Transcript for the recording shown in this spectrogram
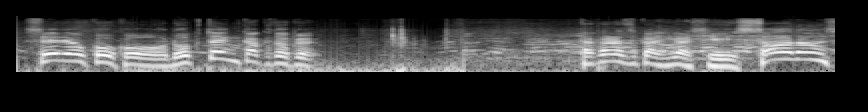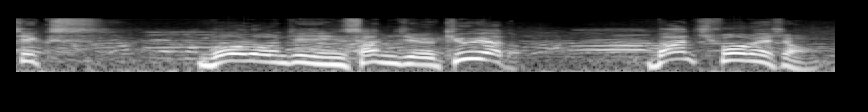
星稜高校6点獲得。宝塚東サーダウン6ボールオン自陣39ヤード。バンチフォーメーション。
